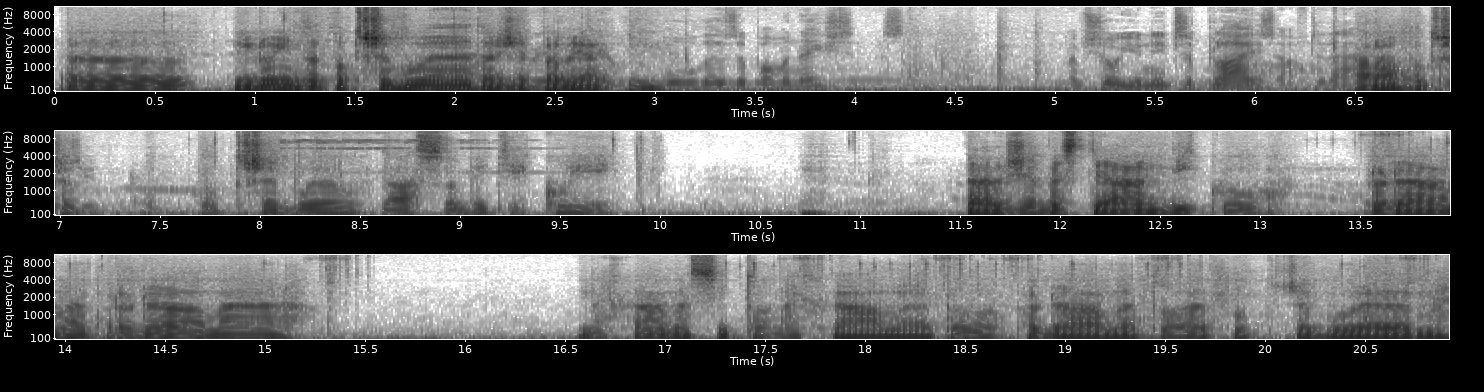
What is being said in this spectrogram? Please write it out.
Uh, nikdo nic nepotřebuje, takže prověrtní. Ano, potře potřebuju zásoby, děkuji. Takže bestiální díku. Prodáme, prodáme. Necháme si to, necháme, tohle prodáme, tohle potřebujeme,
